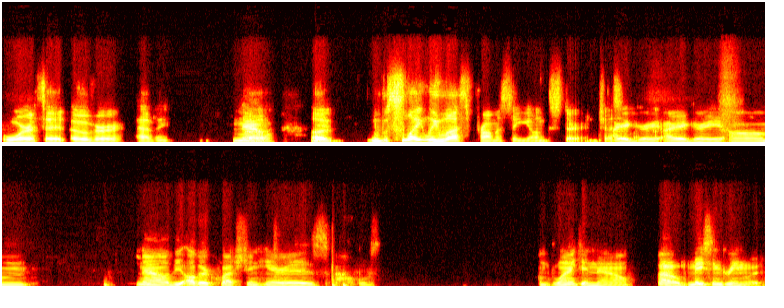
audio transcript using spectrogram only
worth it over having no uh, a slightly less promising youngster. In just I agree. I agree. Um, now the other question here is, oh, I'm blanking now. Oh, Mason Greenwood.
